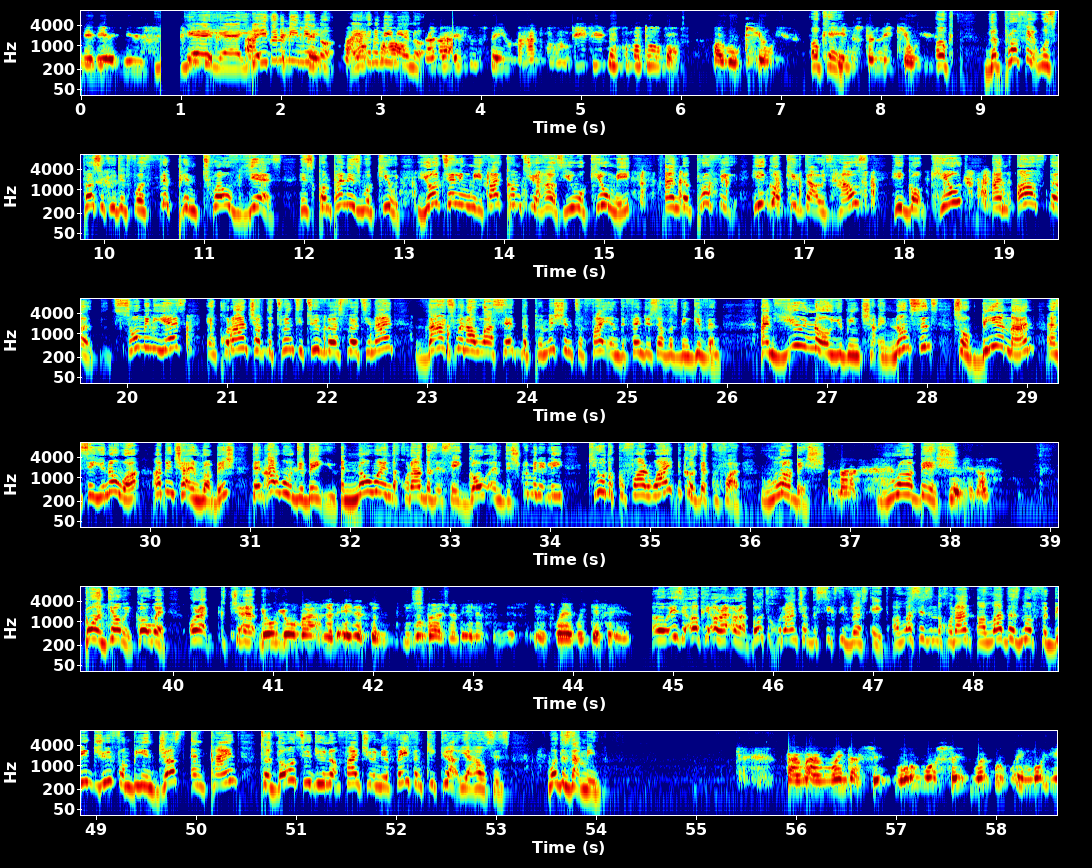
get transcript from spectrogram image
idiot. You. Yeah, yeah. Are you gonna meet me or not? Are you gonna meet me or not? No, no, listen to me with my hand on my. If you knock on my door, bruv, I will kill you. Okay. Instantly kill you. Okay. The Prophet was persecuted for flipping 12 years. His companions were killed. You're telling me if I come to your house, you will kill me. And the Prophet, he got kicked out of his house. He got killed. And after so many years, in Quran chapter 22, verse 39, that's when Allah said the permission to fight and defend yourself has been given. And you know you've been chatting nonsense. So be a man and say, you know what? I've been chatting rubbish. Then I won't debate you. And nowhere in the Quran does it say go and discriminately kill the kuffar. Why? Because they're kuffar. Rubbish. Rubbish. Go on, tell me. Go where? All right. Uh, Your, your version of innocent, your version of innocent is, is where we differ. Is it? Okay, all right, all right. Go to Quran chapter 60, verse 8. Allah says in the Quran, Allah does not forbid you from being just and kind to those who do not fight you in your faith and kick you out your houses. What does that mean? Um, and when that's it, what, what's it, what, what, in what year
